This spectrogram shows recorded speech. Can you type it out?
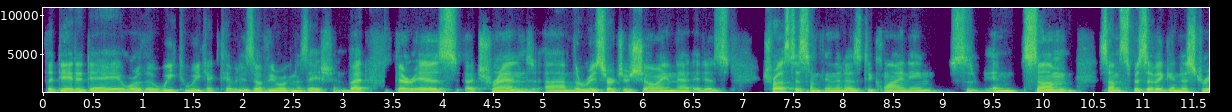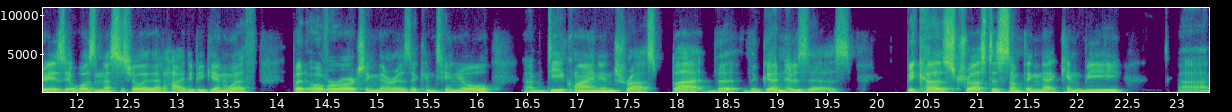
the day to day or the week to week activities of the organization. But there is a trend. Um, the research is showing that it is trust is something that is declining in some some specific industries. It wasn't necessarily that high to begin with, but overarching there is a continual um, decline in trust. But the the good news is because trust is something that can be uh,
